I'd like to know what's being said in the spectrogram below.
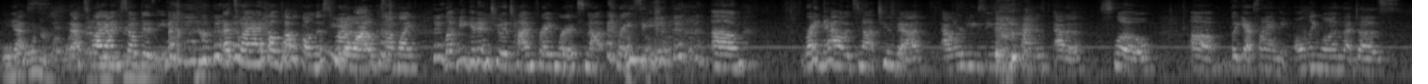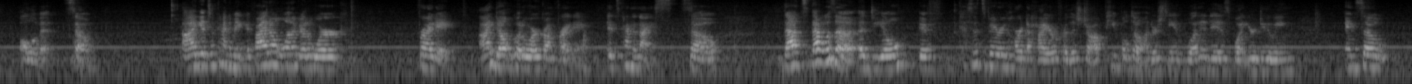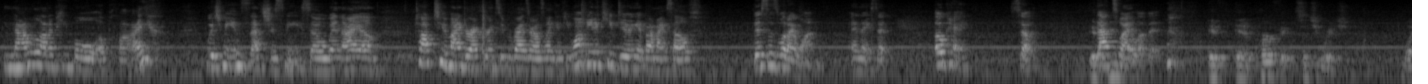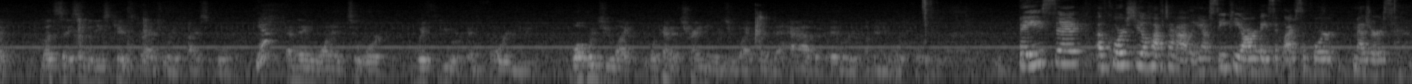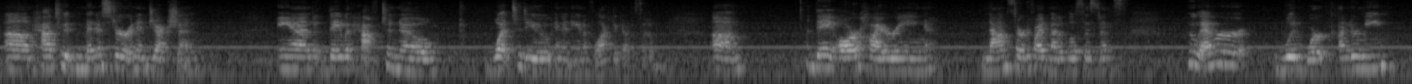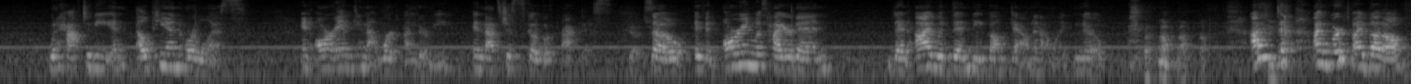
I didn't know that. Well, Yes, no wonder my wife. that's why I'm so busy. That's why I held off on this for a while because I'm like, let me get into a time frame where it's not crazy. um, right now, it's not too bad. Allergy season is kind of at a slow, um, but yes, I am the only one that does all of it. So I get to kind of make. If I don't want to go to work Friday, I don't go to work on Friday. It's kind of nice. So that's that was a, a deal if because it's very hard to hire for this job. People don't understand what it is what you're doing. And so not a lot of people apply which means that's just me. So when i um, talked to my director and supervisor i was like if you want me to keep doing it by myself this is what i want. And they said okay. So if that's you- why i love it. If, in a perfect situation, like, let's say some of these kids graduate high school yeah. and they wanted to work with you and for you, what would you like, what kind of training would you like them to have if they were to come in and work for you? basic of course you'll have to have you know cpr basic life support measures um, how to administer an injection and they would have to know what to do in an anaphylactic episode um, they are hiring non-certified medical assistants. Whoever would work under me would have to be an LPN or less. An RN cannot work under me, and that's just scope of practice. Gotcha. So if an RN was hired in, then I would then be bumped down, and I'm like, no. I've done, I've worked my butt off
